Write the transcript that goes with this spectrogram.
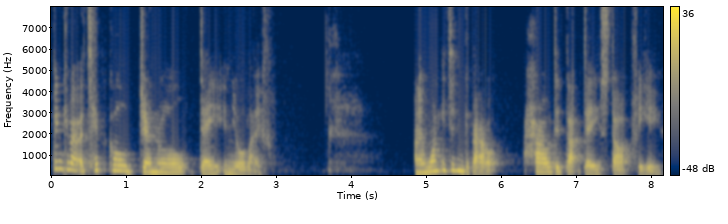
think about a typical general day in your life. And I want you to think about how did that day start for you?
